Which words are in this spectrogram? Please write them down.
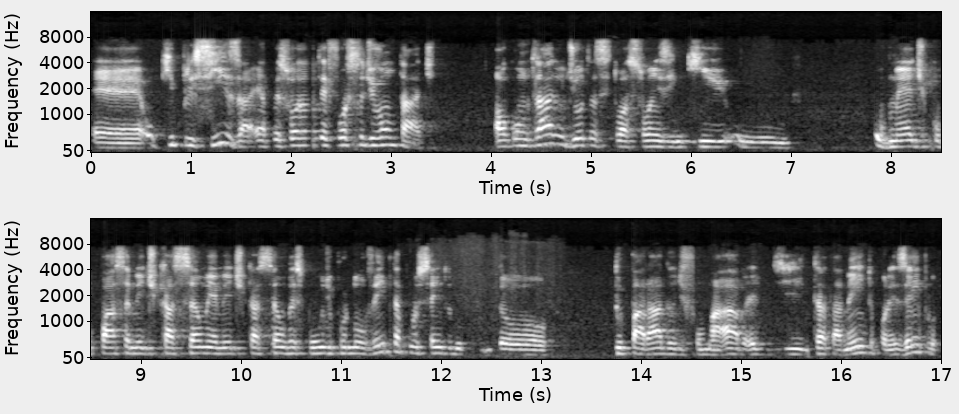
É, o que precisa é a pessoa ter força de vontade. Ao contrário de outras situações em que o o médico passa a medicação e a medicação responde por 90% do, do, do parado de fumar, de tratamento, por exemplo,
